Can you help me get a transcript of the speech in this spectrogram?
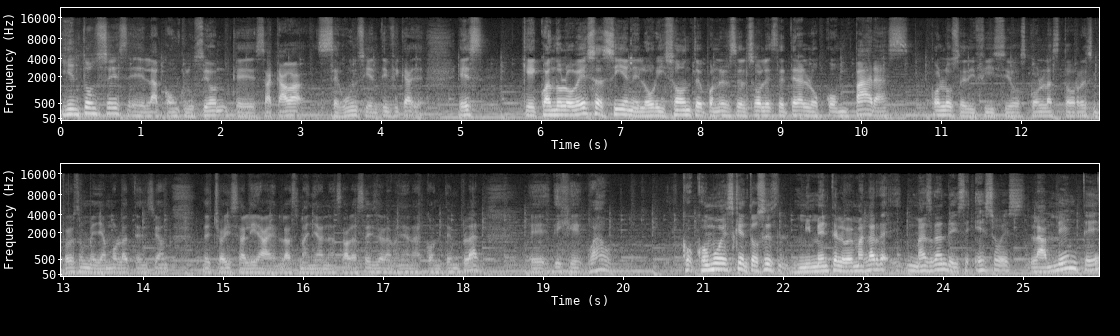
Y entonces eh, la conclusión que sacaba, según científica, es que cuando lo ves así en el horizonte, ponerse el sol, etcétera, lo comparas con los edificios, con las torres, y por eso me llamó la atención. De hecho, ahí salía en las mañanas, a las 6 de la mañana, a contemplar. Eh, dije, wow, ¿cómo es que entonces mi mente lo ve más larga, más grande? Dice, eso es, la mente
